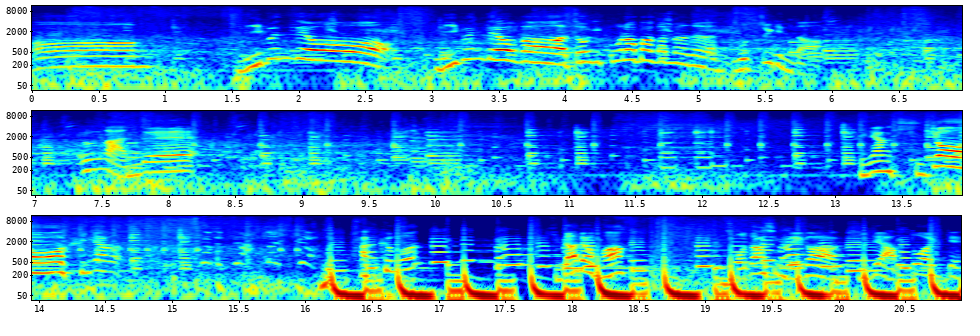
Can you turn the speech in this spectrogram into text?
어... 리븐데어 리븐데어가 저기 꼬라박으면은 못 죽인다. 응 안돼 그냥 죽여. 그냥. 다크문? 기다려봐. 저 자식 내가 기대 압도할게.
